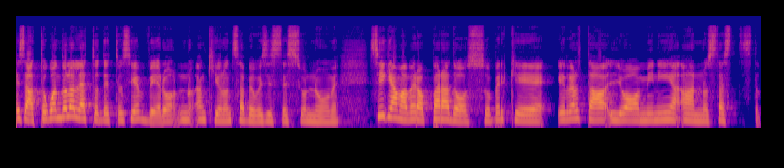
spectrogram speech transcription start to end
Esatto, quando l'ho letto ho detto sì, è vero, n- anch'io non sapevo esistesse un nome. Si chiama però paradosso perché in realtà gli uomini hanno, sta- sta-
